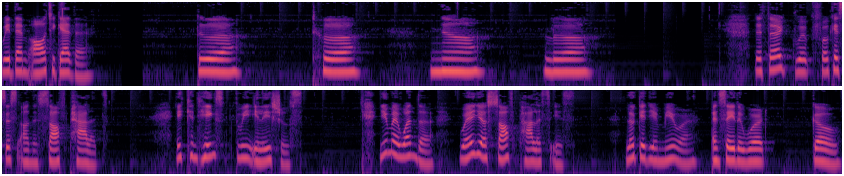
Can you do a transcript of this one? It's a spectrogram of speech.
read them all together de, te, ne, le. The third group focuses on the soft palate. It contains three initials. You may wonder where your soft palate is. Look at your mirror and say the word go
